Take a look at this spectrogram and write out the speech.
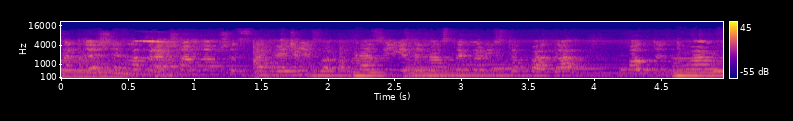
Serdecznie zapraszam na przedstawienie z okazji 11 listopada Вот это вам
